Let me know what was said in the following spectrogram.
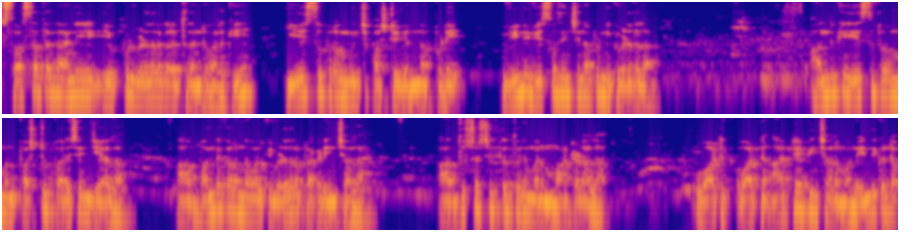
స్వస్థత కానీ ఎప్పుడు విడుదల కలుగుతుందంటే వాళ్ళకి. ఏసు ప్రభు గురించి ఫస్ట్ విన్నప్పుడే. విని విశ్వసించినప్పుడు నీకు విడుదల. అందుకే ఏసుప్రభు మనం ఫస్ట్ పరిచయం చేయాలా? ఆ బంధకాలు ఉన్న వాళ్ళకి విడుదల ప్రకటించాలా? ఆ దుష్ట శక్తులతో మనం మాట్లాడాలా? వాటి వాటిని ఆజ్ఞాపించాలా మనం? ఎందుకంటే ఆ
